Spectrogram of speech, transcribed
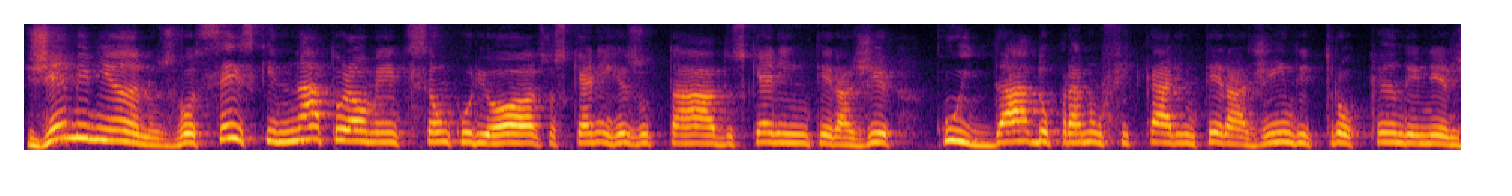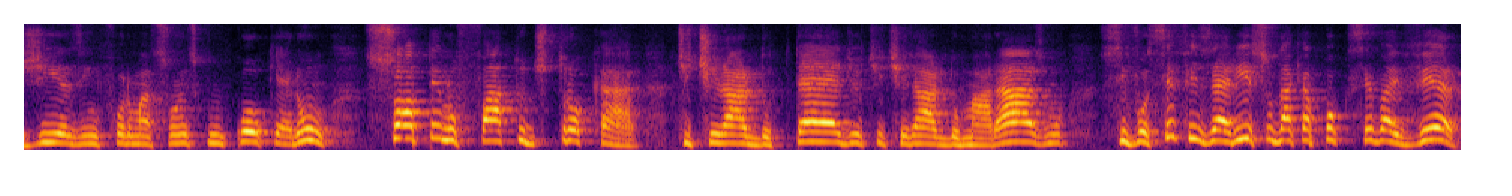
Geminianos, vocês que naturalmente são curiosos, querem resultados, querem interagir, Cuidado para não ficar interagindo e trocando energias e informações com qualquer um só pelo fato de trocar, te tirar do tédio, te tirar do marasmo. Se você fizer isso, daqui a pouco você vai ver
